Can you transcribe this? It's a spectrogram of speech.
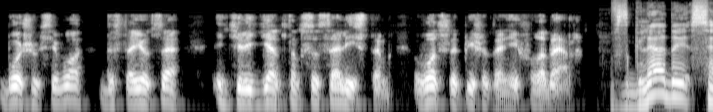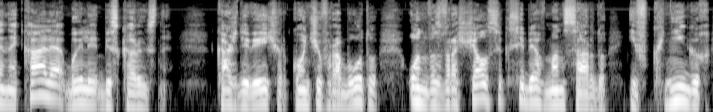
больше всего достается интеллигентным социалистам. Вот что пишет о них Флабер. Взгляды Сенекаля были бескорыстны. Каждый вечер, кончив работу, он возвращался к себе в мансарду и в книгах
